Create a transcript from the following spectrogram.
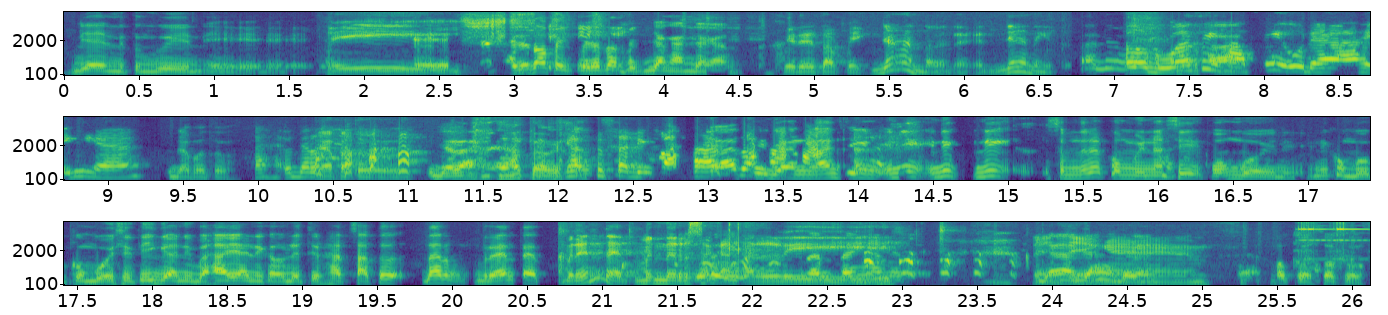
Dia yang ditungguin. Eh. Eh, Beda topik, beda topik. Jangan, jangan. beda topik. Jangan, dong, jangan gitu. Kalau gua sih Pak. hati udah ini ya. Udah apa tuh? Ah, udahlah, Apa tuh? Udah lah, atau nggak usah dibahas. Hati, jangan mancing. Ini ini ini sebenarnya kombinasi combo ini. Ini combo combo isi tiga nih bahaya nih kalau udah curhat satu, ntar berentet. Berentet, bener sekali. Jangan, jangan, Rentengan. Fokus, fokus.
